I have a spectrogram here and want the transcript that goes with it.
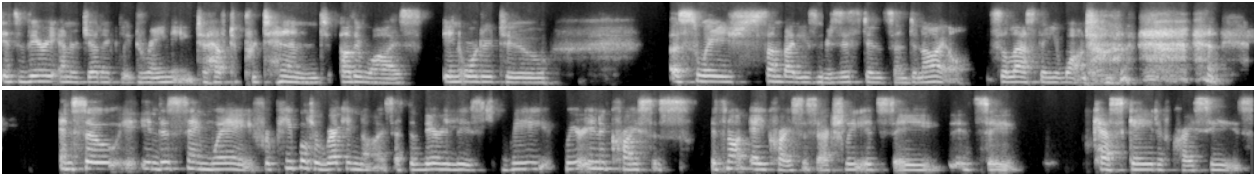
it's very energetically draining to have to pretend otherwise in order to assuage somebody's resistance and denial. It's the last thing you want. And so in this same way for people to recognize at the very least we we're in a crisis. It's not a crisis actually. It's a it's a cascade of crises.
